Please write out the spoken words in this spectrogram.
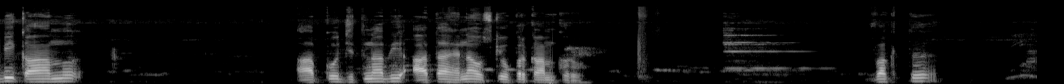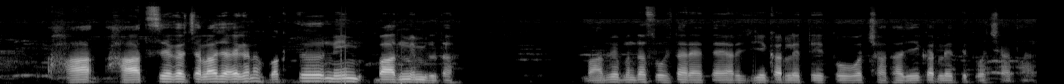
भी काम आपको जितना भी आता है ना उसके ऊपर काम करो। वक्त हा, हाथ से अगर चला जाएगा ना वक्त नहीं बाद में मिलता। बाद में बंदा सोचता रहता है यार ये कर लेते तो अच्छा था ये कर लेते तो अच्छा था।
